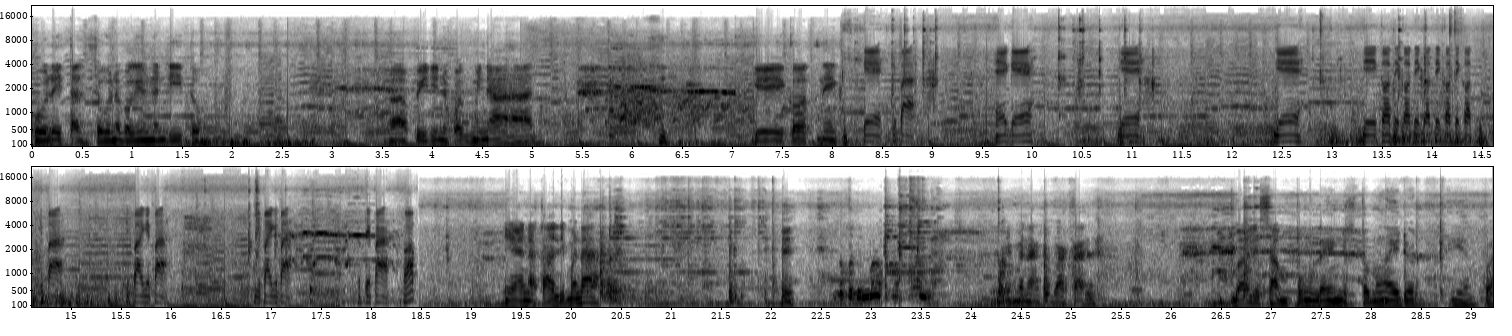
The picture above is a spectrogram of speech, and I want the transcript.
Kulay tanso na bagay yung nandito. Ah, pwede na pagminahan. okay, cut next. Yeah, ipa. Yeah, yeah. Yeah. Yeah. Yeah, ikot, ikot, ikot, ikot, ikot. Ipa. Ipa, ipa. Ipa, ipa. Hop. Yan, nakalima na. Ako din mo nakakal. Lima na kabakal. Bali, sampung liners to mga idol. Ayan pa.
